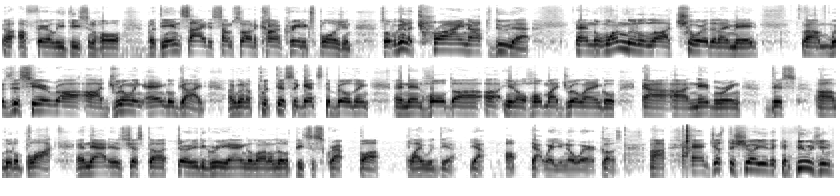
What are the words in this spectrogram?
a fairly decent hole, but the inside is some sort of concrete explosion. So we're gonna try not to do that. And the one little uh, chore that I made um, was this here uh, uh, drilling angle guide. I'm going to put this against the building and then hold, uh, uh you know, hold my drill angle uh, uh, neighboring this little block. And that is just a 30 degree angle on a little piece of scrap plywood there. Yeah, up that way you know where it goes. and just to show you the confusion,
